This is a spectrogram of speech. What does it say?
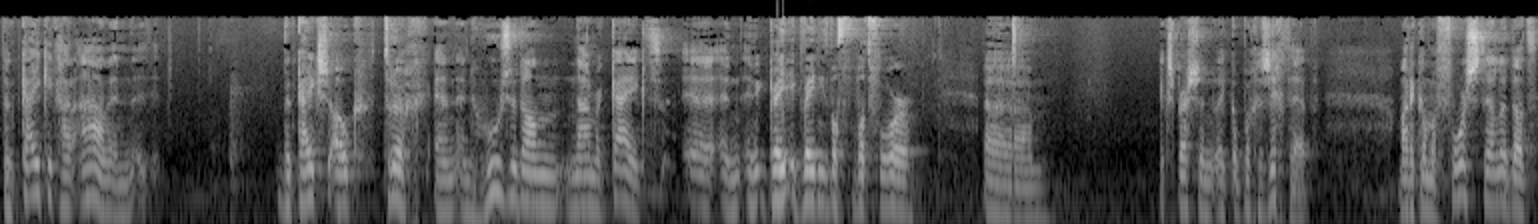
Dan kijk ik haar aan en dan kijkt ze ook terug. En, en hoe ze dan naar me kijkt. Uh, en, en ik, weet, ik weet niet wat, wat voor uh, expression ik op mijn gezicht heb. Maar ik kan me voorstellen dat,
